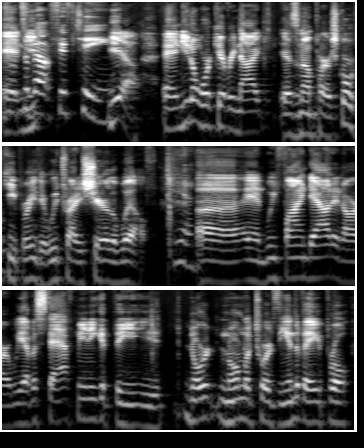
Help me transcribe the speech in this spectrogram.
And it's you- about 15. yeah, and you don't work every night as an umpire scorekeeper either. We try to share the wealth. Yes. Uh, and we find out at our, we have a staff meeting at the, nor, normally towards the end of April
